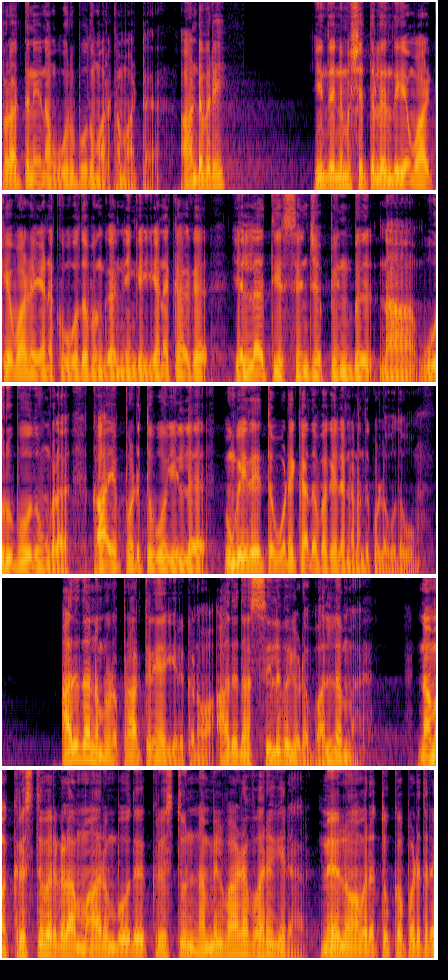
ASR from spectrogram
பிரார்த்தனையை நான் ஒருபோதும் மறக்க மாட்டேன். ஆண்டவரே இந்த நிமிஷத்துலேருந்து என் வாழ்க்கை வாழ எனக்கு உதவுங்க. நீங்கள் எனக்காக எல்லாத்தையும் செஞ்ச பின்பு நான் ஒருபோதும் உங்களை காயப்படுத்தவோ இல்லை உங்கள் இதயத்தை உடைக்காத வகையில் நடந்து கொள்ள உதவும். அதுதான் நம்மளோட பிரார்த்தனையாக இருக்கணும். அதுதான் சிலுவையோட வல்லமை. நாம கிறிஸ்துவர்களாக மாறும்போது கிறிஸ்து நம்மில் வாழ வருகிறார். மேலும் அவரை துக்கப்படுத்துற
